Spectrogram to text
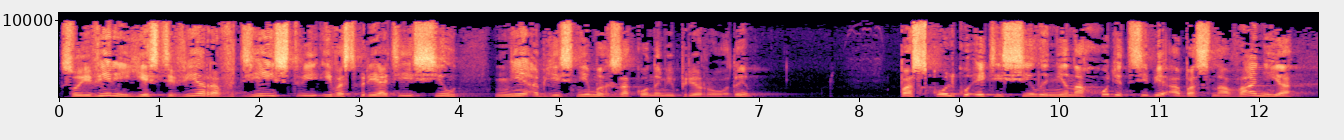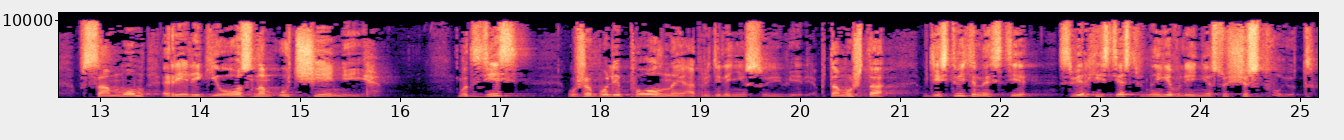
Суеверие есть вера в действии и восприятии сил, необъяснимых законами природы, поскольку эти силы не находят себе обоснования в самом религиозном учении. Вот здесь уже более полное определение суеверия, потому что в действительности сверхъестественные явления существуют.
